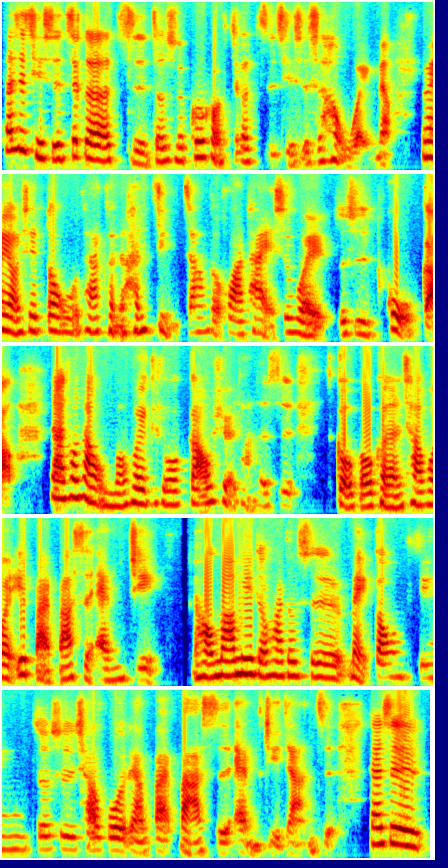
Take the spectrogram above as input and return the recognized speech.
但是其实这个值就是 glucose 这个值其实是很微妙。因为有些动物它可能很紧张的话，它也是会就是过高。那通常我们会说高血糖的是狗狗可能超过一百八十 mg，然后猫咪的话就是每公斤就是超过两百八十 mg 这样子。但是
